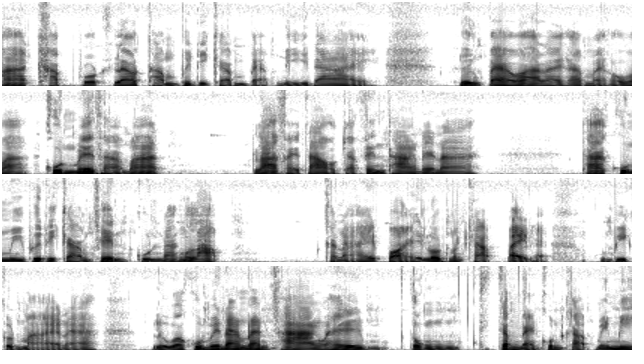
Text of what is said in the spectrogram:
มารถขับรถแล้วทำพฤติกรรมแบบนี้ได้ ซึ่งแปลว่าอะไรครับ หมายความว่า คุณไม่สามารถละสายตาออกจากเส้นทางได้นะ ถ้าคุณมีพฤติกรรมเช่น คุณนั่งหลับ ขณะให้ปล่อยให้รถมันขับไปเนี่ยคุณผิดกฎหมายนะ หรือว่าคุณไปนั่งด้านข้าง แล้วให้ตรงที่ตำแหน่งคนขับไม่มี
